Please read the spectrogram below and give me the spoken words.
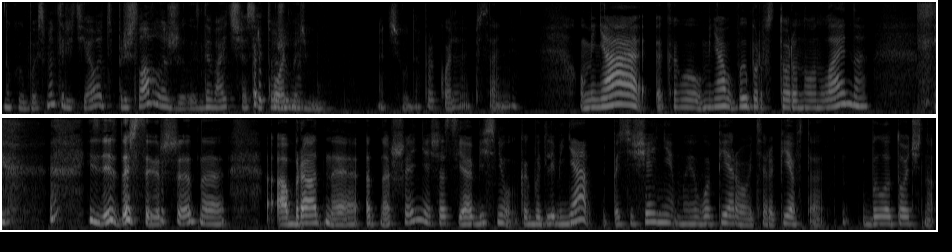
ну как бы, смотрите, я вот пришла, вложилась, давайте сейчас я тоже возьму отсюда. Прикольное описание. У меня, э, как бы, у меня выбор в сторону онлайна. И здесь даже совершенно обратное отношение. Сейчас я объясню. Как бы для меня посещение моего первого терапевта было точно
